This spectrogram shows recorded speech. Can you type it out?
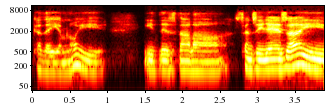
que dèiem, no? I, i des de la senzillesa i,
